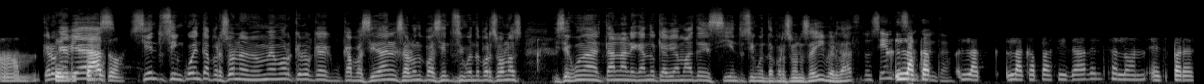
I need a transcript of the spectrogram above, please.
Um, Creo que había invitado. 150 personas, mi amor, creo que capacidad en el salón para 150 personas y según están alegando que había más de 150 personas ahí, ¿verdad? La, cap- la, la capacidad del salón es para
